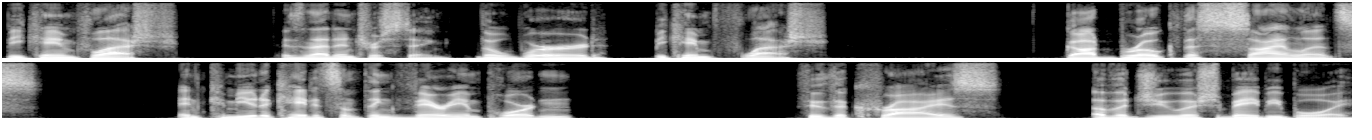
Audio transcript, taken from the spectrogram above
became flesh. Isn't that interesting? The Word became flesh. God broke the silence and communicated something very important through the cries of a Jewish baby boy.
